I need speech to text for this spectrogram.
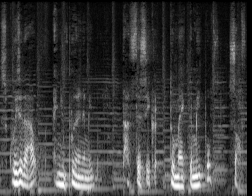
squeeze it out, and you put it in the meatballs. That's the secret to make the meatballs soft.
